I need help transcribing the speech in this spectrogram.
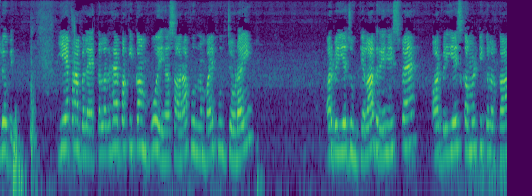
लो बे। ये अपना ब्लैक कलर है, बाकी काम वो है सारा फुल लंबाई फुल चौड़ाई। और भाई ये झुमके लाग रहे हैं इस पे। और भैया, इसका मल्टी कलर का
